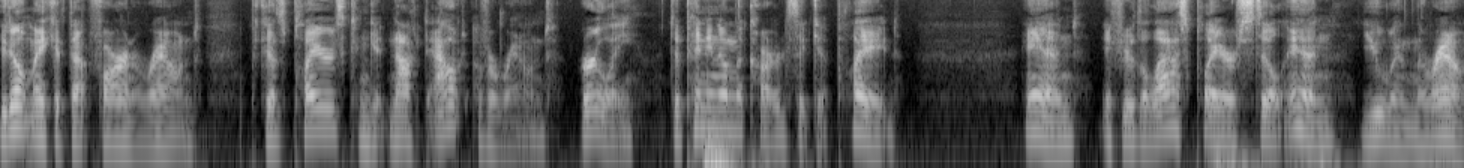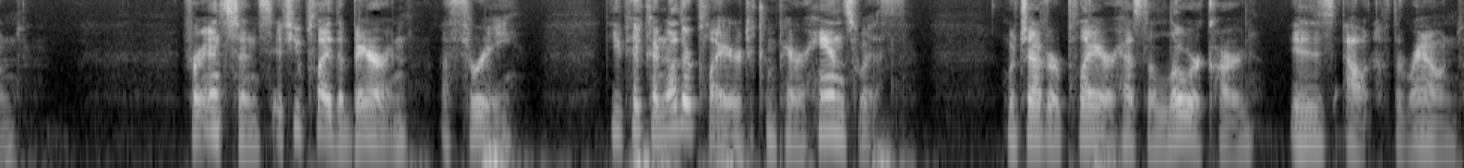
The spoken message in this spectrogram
you don't make it that far in a round, because players can get knocked out of a round early, depending on the cards that get played. And if you're the last player still in, you win the round. For instance, if you play the Baron, a 3, you pick another player to compare hands with. Whichever player has the lower card is out of the round.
